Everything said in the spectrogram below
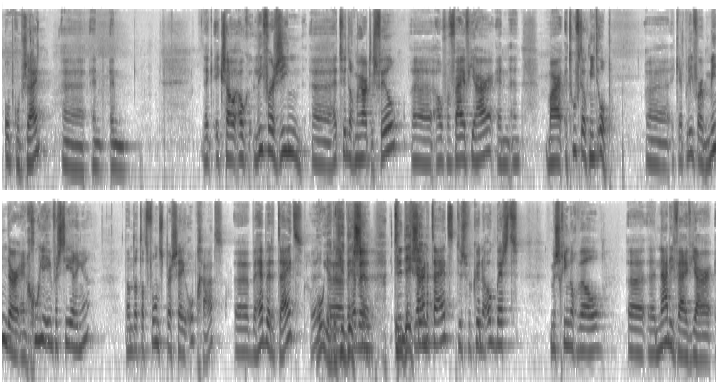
oproep zijn. Uh, en, en ik, ik, zou ook liever zien, het 20 miljard is veel uh, over vijf jaar, en, en, maar het hoeft ook niet op. ik heb liever minder en goede investeringen dan dat dat fonds per se opgaat. we hebben de tijd. Oh ja, dat je we hebben 20 jaar de tijd, dus we kunnen ook best misschien nog wel uh, na die vijf jaar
